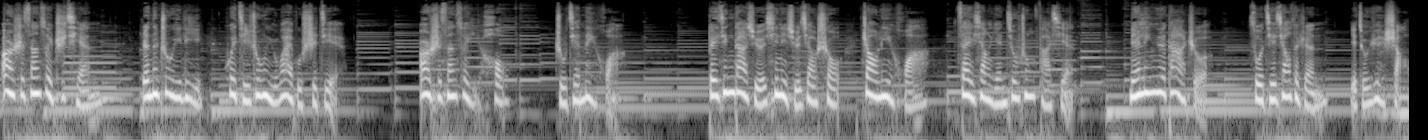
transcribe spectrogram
二十三岁之前，人的注意力会集中于外部世界；二十三岁以后，逐渐内化。北京大学心理学教授赵丽华在一项研究中发现，年龄越大者，所结交的人也就越少，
